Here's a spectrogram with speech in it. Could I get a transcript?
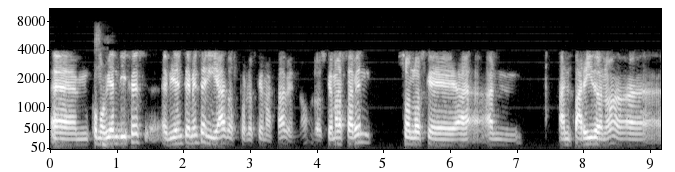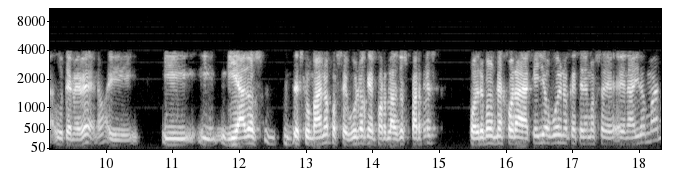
Eh, como bien dices, evidentemente guiados por los que más saben, ¿no? Los que más saben son los que ha, han, han parido, ¿no? Uh, UTMB, ¿no? Y, y, guiados de su mano, pues seguro que por las dos partes podremos mejorar aquello bueno que tenemos en Ironman,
